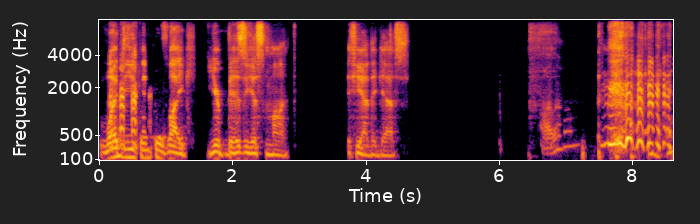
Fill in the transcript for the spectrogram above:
what do you think is like your busiest month if you had to guess All of them.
